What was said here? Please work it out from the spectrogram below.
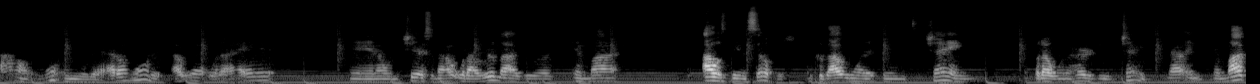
I don't want any of that. I don't want it. I want what I had, and I want to cherish it. Now, what I realized was in my, I was being selfish because I wanted things to change, but I wanted her to do the change. Now, in, in my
